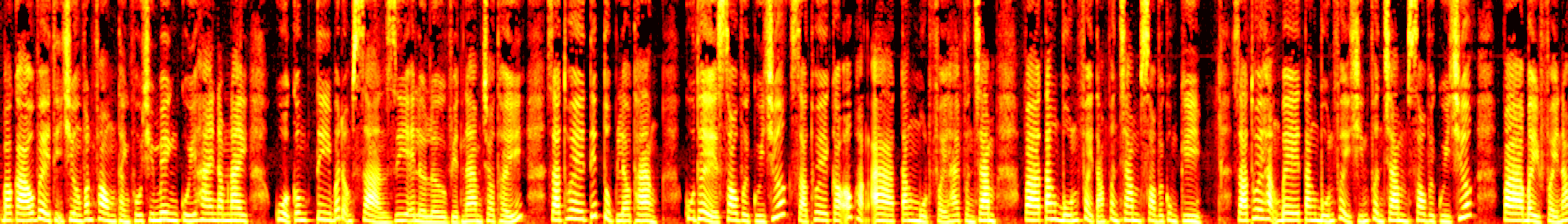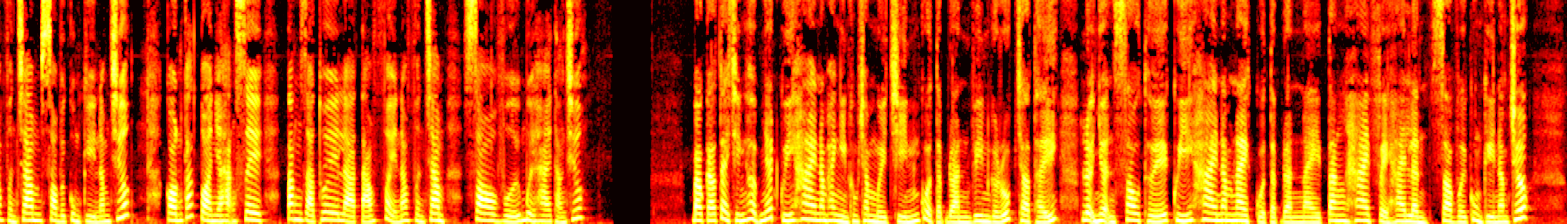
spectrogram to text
Báo cáo về thị trường văn phòng thành phố Hồ Chí Minh quý 2 năm nay của công ty bất động sản GLL Việt Nam cho thấy giá thuê tiếp tục leo thang. Cụ thể so với quý trước, giá thuê cao ốc hạng A tăng 1,2% và tăng 4,8% so với cùng kỳ. Giá thuê hạng B tăng 4,9% so với quý trước và 7,5% so với cùng kỳ năm trước. Còn các tòa nhà hạng C tăng giá thuê là 8,5% so với 12 tháng trước. Báo cáo tài chính hợp nhất quý 2 năm 2019 của tập đoàn Vingroup cho thấy lợi nhuận sau thuế quý 2 năm nay của tập đoàn này tăng 2,2 lần so với cùng kỳ năm trước.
